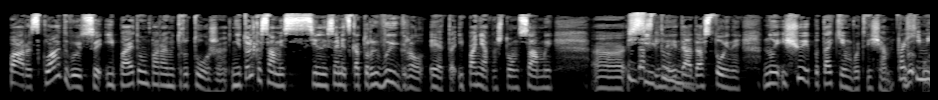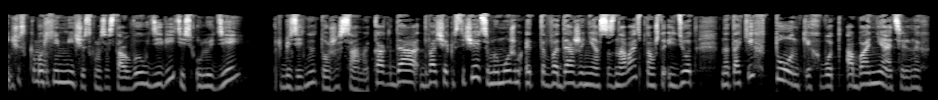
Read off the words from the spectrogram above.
пары складываются, и по этому параметру тоже. Не только самый сильный самец, который выиграл это, и понятно, что он самый э, сильный, да, достойный, но еще и по таким вот вещам. По Вы, химическому. По химическому составу. Вы удивитесь, у людей приблизительно то же самое. Когда два человека встречаются, мы можем этого даже не осознавать, потому что идет на таких тонких вот обонятельных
